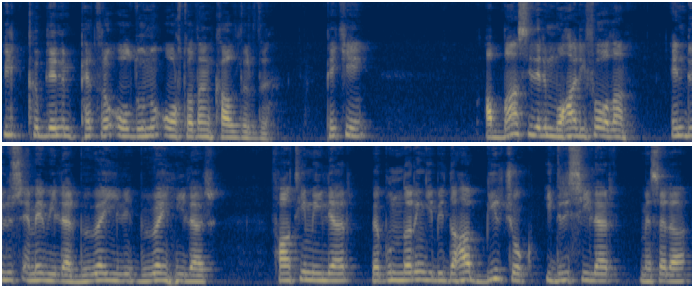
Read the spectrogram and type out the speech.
ilk kıblenin Petra olduğunu ortadan kaldırdı. Peki Abbasilerin muhalifi olan Endülüs Emeviler, Büveyli, Büveyhiler, Fatimiler ve bunların gibi daha birçok İdrisiler mesela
